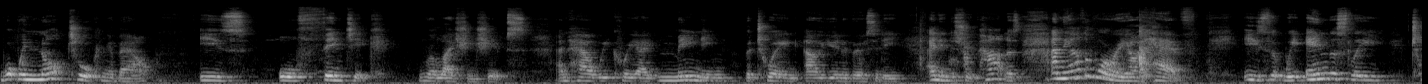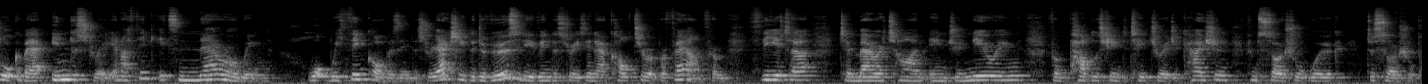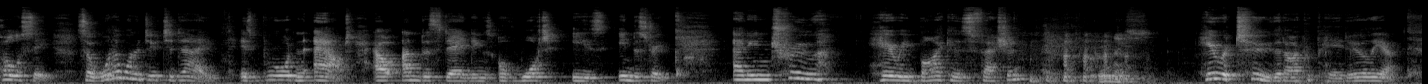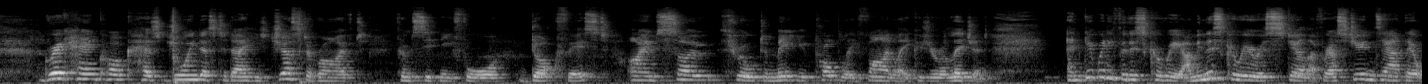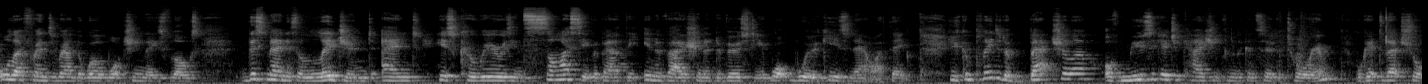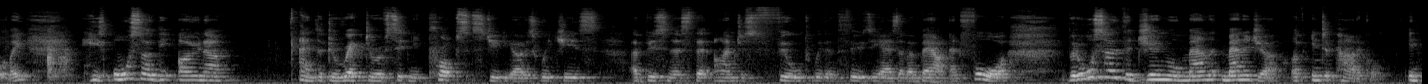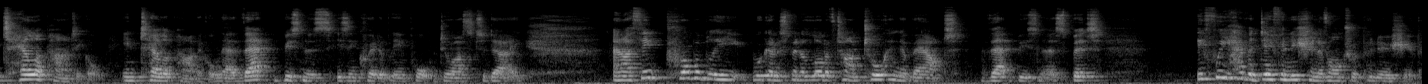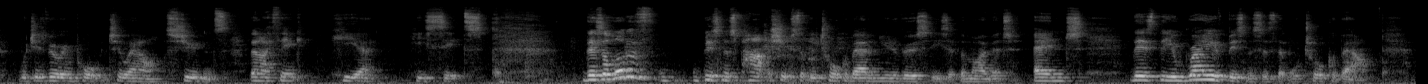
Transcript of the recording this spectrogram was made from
what we're not talking about is authentic relationships and how we create meaning between our university and industry partners. And the other worry I have is that we endlessly talk about industry, and I think it's narrowing what we think of as industry. Actually, the diversity of industries in our culture are profound from theatre to maritime engineering, from publishing to teacher education, from social work to social policy. So, what I want to do today is broaden out our understandings of what is industry. And in true hairy bikers fashion, Goodness. here are two that I prepared earlier. Greg Hancock has joined us today. He's just arrived from Sydney for DocFest. I am so thrilled to meet you properly finally because you're a legend. And get ready for this career. I mean, this career is stellar for our students out there, all our friends around the world watching these vlogs. This man is a legend and his career is incisive about the innovation and diversity of what work is now, I think. You completed a Bachelor of Music Education from the Conservatorium. We'll get to that shortly. He's also the owner and the director of Sydney Props Studios, which is a business that I'm just filled with enthusiasm about and for, but also the general man- manager of Interparticle, Intelliparticle, Intelliparticle. Now, that business is incredibly important to us today. And I think probably we're going to spend a lot of time talking about that business, but if we have a definition of entrepreneurship, which is very important to our students, then I think here he sits. There's a lot of business partnerships that we talk about in universities at the moment, and there's the array of businesses that we'll talk about.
